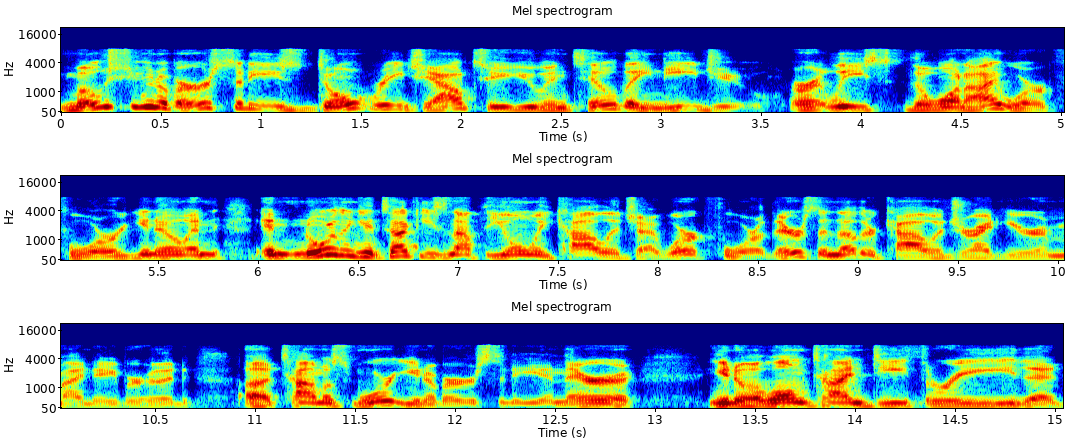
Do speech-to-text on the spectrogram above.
most universities don't reach out to you until they need you or at least the one I work for, you know, and and Northern Kentucky is not the only college I work for. There's another college right here in my neighborhood, uh, Thomas More University, and they're you know a long time D3 that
